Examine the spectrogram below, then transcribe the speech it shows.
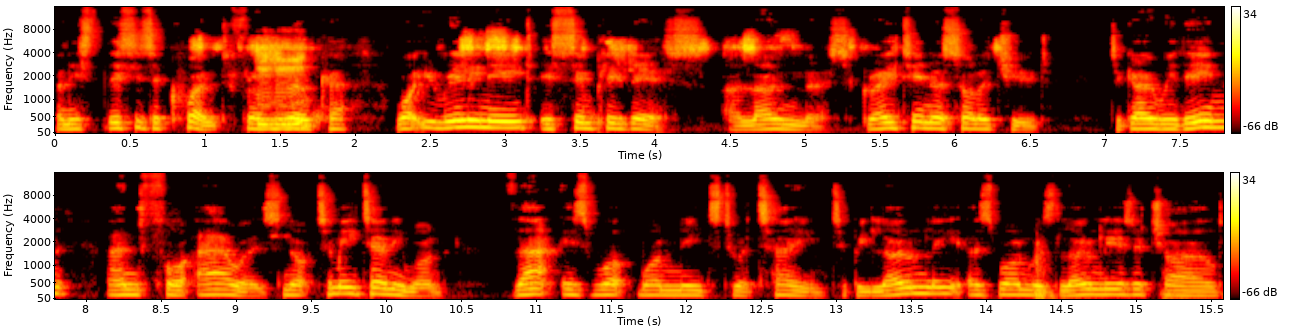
And he's, this is a quote from Mhm. Rilke. What you really need is simply this aloneness, great inner solitude, to go within and for hours, not to meet anyone. That is what one needs to attain, to be lonely as one was lonely as a child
